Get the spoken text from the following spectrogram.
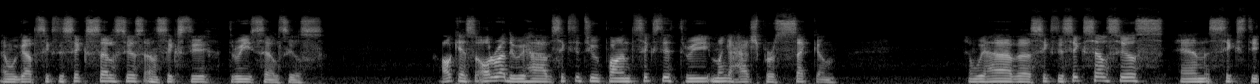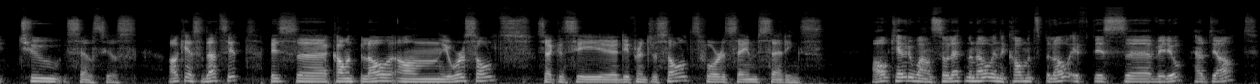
and we got 66 Celsius and 63 Celsius. Okay, so already we have 62.63 megahertz per second. and we have uh, 66 Celsius and 62 Celsius. Okay, so that's it. Please uh, comment below on your results so I can see uh, different results for the same settings. Okay everyone, so let me know in the comments below if this uh, video helped you out.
